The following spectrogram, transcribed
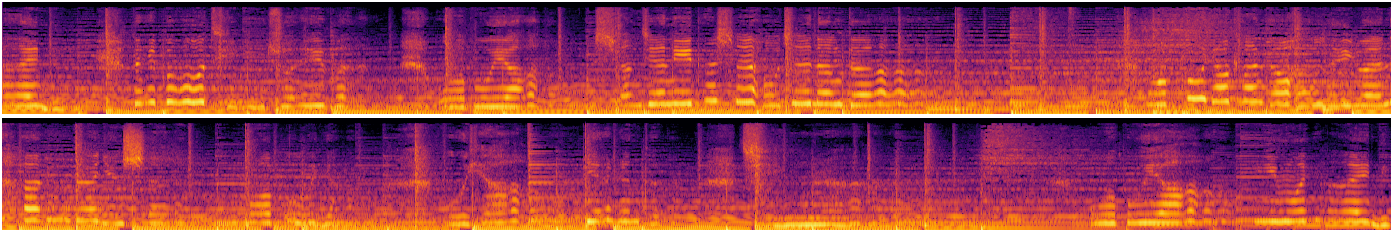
爱你被不停追问，我不要想见你的时候只能等，我不要看到含泪怨恨的眼神，我不要，不要。别人的情人，我不要因为爱你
